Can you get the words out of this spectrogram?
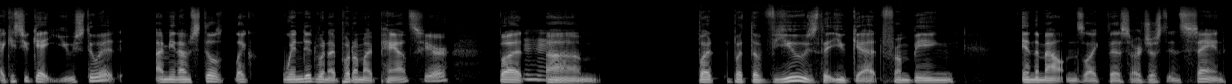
I guess you get used to it. I mean, I'm still like winded when I put on my pants here, but mm-hmm. um, but but the views that you get from being in the mountains like this are just insane.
